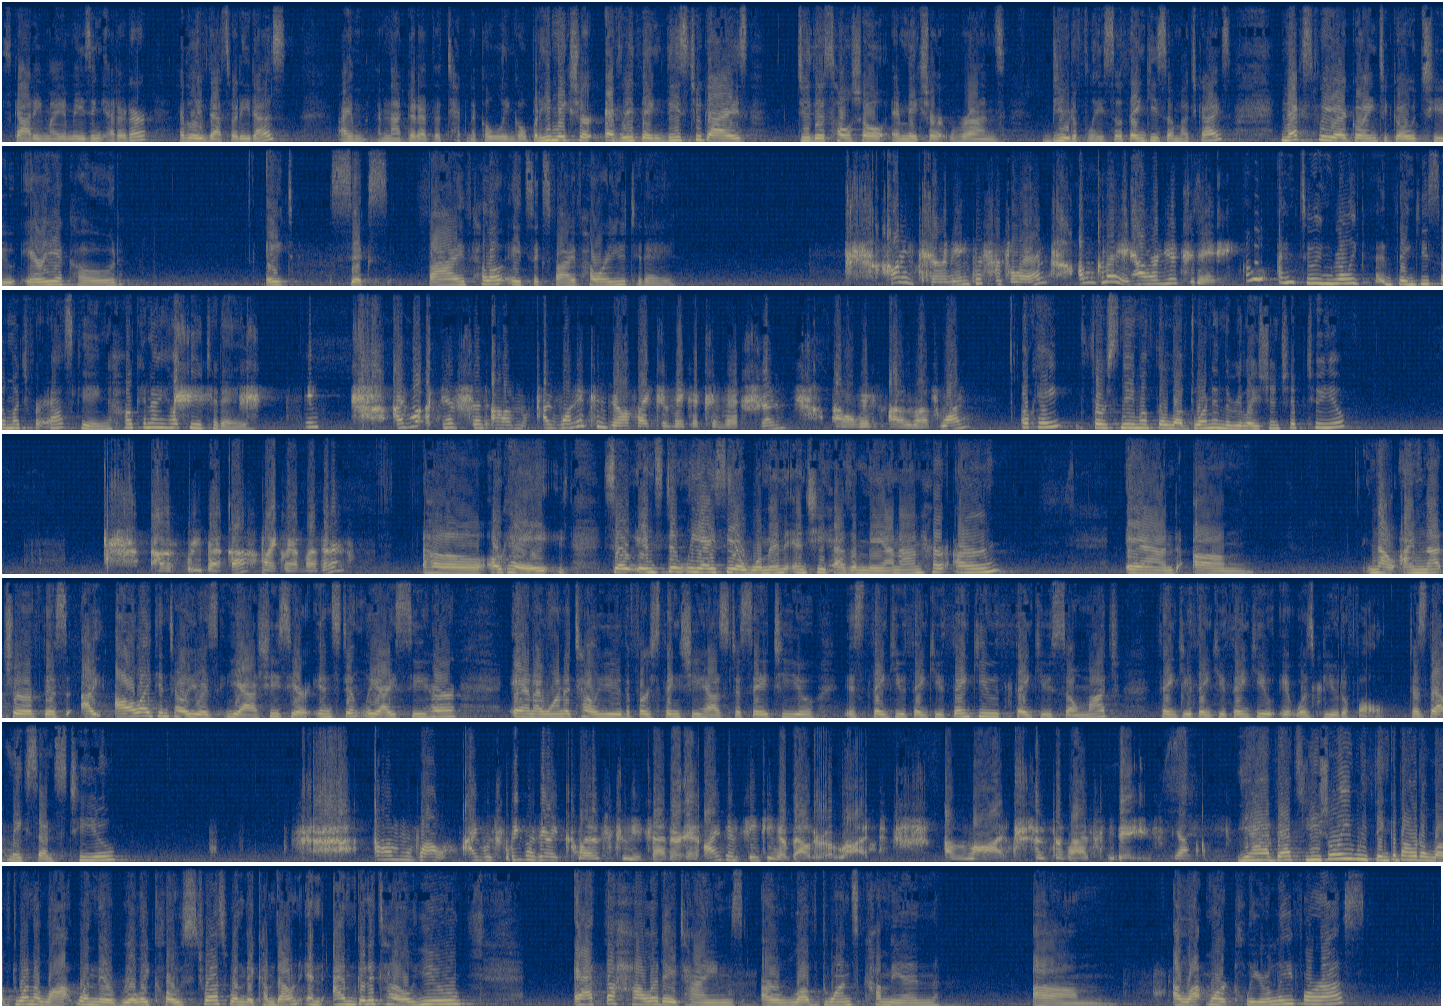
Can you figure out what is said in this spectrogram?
Scotty, my amazing editor. I believe that's what he does. I'm, I'm not good at the technical lingo, but he makes sure everything, these two guys do this whole show and make sure it runs beautifully. So thank you so much, guys. Next, we are going to go to area code 865. Hello, 865. How are you today? Hi, Toni. This is Lynn. I'm great. How are you today? Oh, I'm doing really good. Thank you so much for asking. How can I help you today? I, listen, um, I wanted to know if I could make a connection uh, with a loved one. Okay, first name of the loved one in the relationship to you? Uh, Rebecca, my grandmother. Oh, okay. So instantly I see a woman and she has a man on her arm. And um, now I'm not sure if this, I, all I can tell you is, yeah, she's here. Instantly I see her. And I want to tell you the first thing she has to say to you is thank you, thank you, thank you, thank you so much. Thank you, thank you, thank you. It was beautiful. Does that make sense to you? Um, well, I was. We were very close to each other, and I've been thinking about her a lot, a lot since the last few days. Yeah. Yeah, that's usually we think about a loved one a lot when they're really close to us, when they come down. And I'm going to tell you, at the holiday times, our loved ones come in um, a lot more clearly for us.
